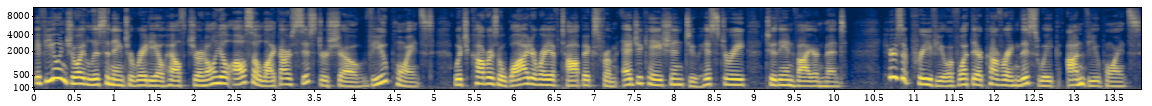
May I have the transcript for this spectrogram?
If you enjoy listening to Radio Health Journal, you'll also like our sister show, Viewpoints, which covers a wide array of topics from education to history to the environment. Here's a preview of what they're covering this week on Viewpoints.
